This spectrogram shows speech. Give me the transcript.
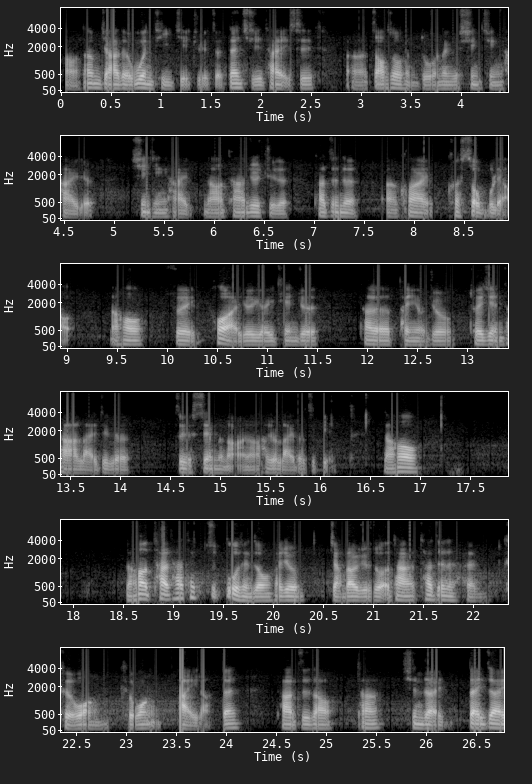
啊，他们家的问题解决者，但其实他也是。呃，遭受很多那个性侵害的性侵害，然后他就觉得他真的呃快快受不了，然后所以后来就有一天，就他的朋友就推荐他来这个这个 seminar，然后他就来到这边，然后然后他他他这过程中他就讲到，就是说他他真的很渴望渴望爱啦，但他知道他现在待在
